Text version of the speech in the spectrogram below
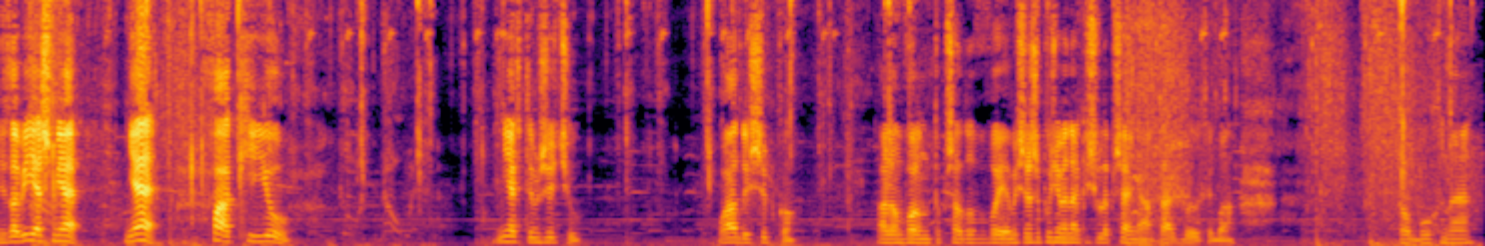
Nie zabijesz mnie! Nie! Fuck you! Nie w tym życiu. Ładuj szybko. Ale on wolno to przeładowuje. Myślę, że później będą jakieś ulepszenia. Tak, były chyba. To buchnę.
